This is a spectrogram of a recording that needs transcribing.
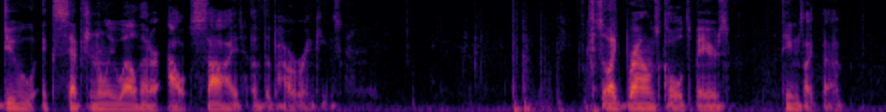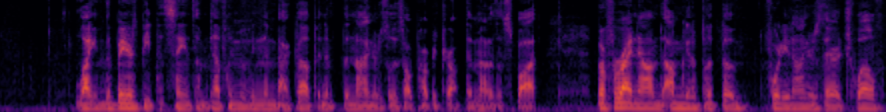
do exceptionally well that are outside of the power rankings. So, like Browns, Colts, Bears, teams like that. Like if the Bears beat the Saints, I'm definitely moving them back up, and if the Niners lose, I'll probably drop them out of the spot. But for right now, I'm, I'm going to put the 49ers there at 12.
